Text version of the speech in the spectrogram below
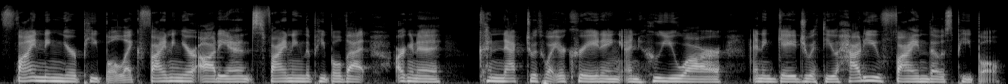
finding your people, like finding your audience, finding the people that are going to connect with what you're creating and who you are and engage with you. How do you find those people?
